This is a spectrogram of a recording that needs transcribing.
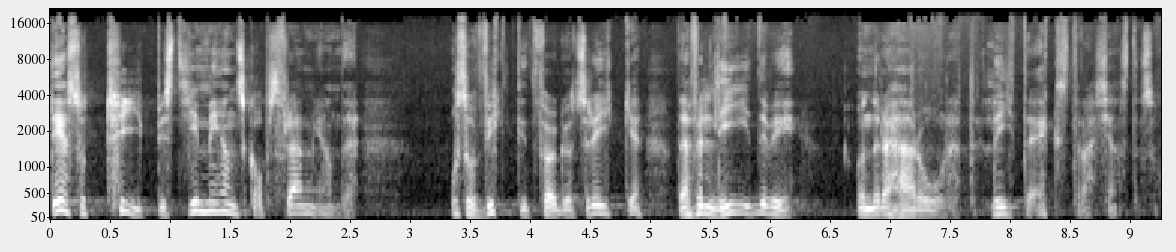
det är så typiskt gemenskapsfrämjande och så viktigt för Guds rike. Därför lider vi under det här året lite extra känns det som.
